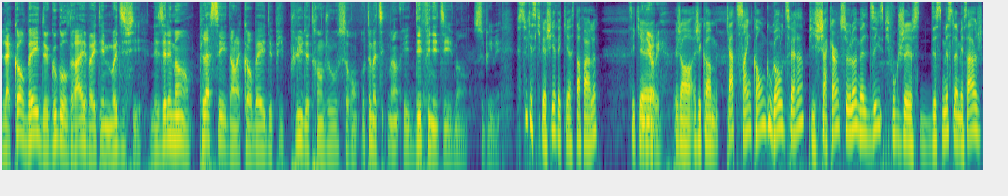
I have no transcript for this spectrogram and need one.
La corbeille de Google Drive a été modifiée. Les éléments placés dans la corbeille depuis plus de 30 jours seront automatiquement et définitivement supprimés. Sais-tu qu'est-ce qui fait chier avec euh, cette affaire-là? C'est que, Ignoré. genre, j'ai comme 4-5 comptes Google différents, puis chacun de ceux-là me le disent, puis il faut que je dismiss le message.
